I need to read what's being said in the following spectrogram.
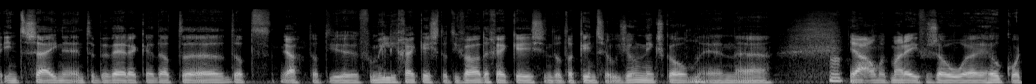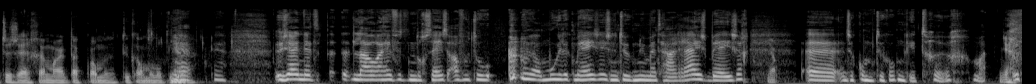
in te zijn en te bewerken. Dat, dat, ja, dat die familie gek is, dat die vader gek is... en dat dat kind sowieso niks kan. En hm. ja, om het maar even zo heel kort te zeggen. Maar daar kwam het natuurlijk allemaal op neer. Ja, ja. U zei net, Laura heeft het nog steeds af en toe wel moeilijk mee. Ze is natuurlijk nu met haar reis bezig. Ja. en ze komt natuurlijk ook een keer terug. Maar ik,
